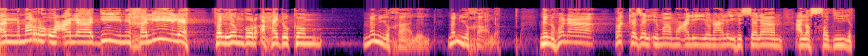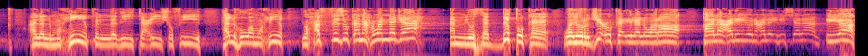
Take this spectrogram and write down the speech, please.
المرء على دين خليله فلينظر أحدكم من يخالل من يخالط. من هنا ركز الإمام علي عليه السلام على الصديق. على المحيط الذي تعيش فيه. هل هو محيط يحفزك نحو النجاح أم يثبطك ويرجعك إلى الوراء؟ قال علي عليه السلام إياك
